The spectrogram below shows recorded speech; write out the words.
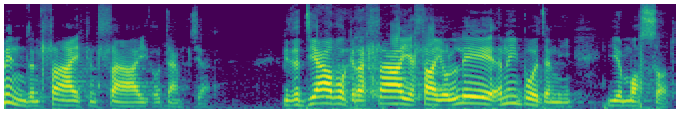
mynd yn llai ac yn llai o demtiad. Bydd y diafol gyda llai a llai o le yn ein bod yn ni i ymosod.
